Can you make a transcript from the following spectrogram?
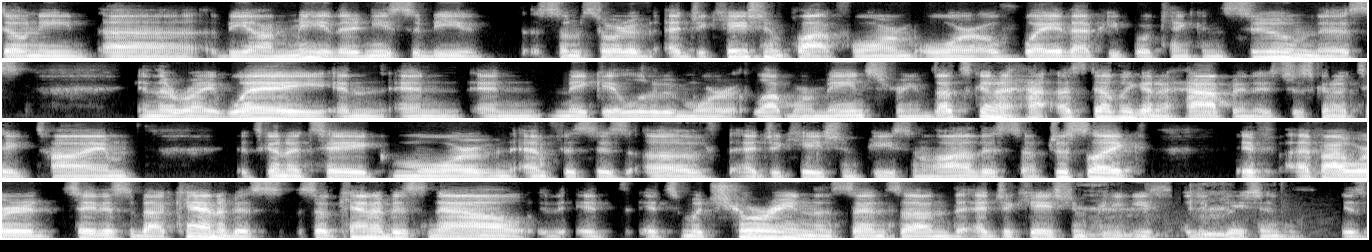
don't eat uh, beyond meat. There needs to be some sort of education platform or a way that people can consume this in the right way and and and make it a little bit more a lot more mainstream. That's gonna ha- that's definitely gonna happen. It's just gonna take time. It's gonna take more of an emphasis of the education piece and a lot of this stuff. Just like if if i were to say this about cannabis so cannabis now it, it's maturing in the sense on the education piece. Education is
